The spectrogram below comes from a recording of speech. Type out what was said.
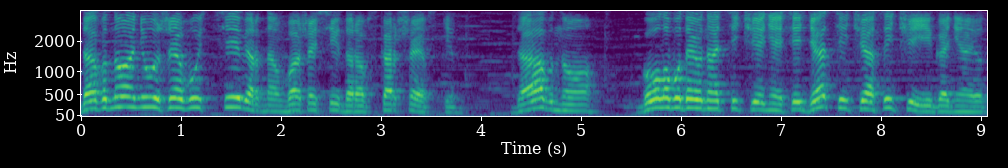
Давно они уже в Усть-Северном, ваше Сидоров с Коршевским!» «Давно. Голову даю на отсечение, сидят сейчас и чаи гоняют.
